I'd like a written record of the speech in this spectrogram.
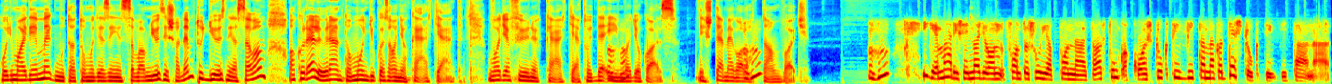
Hogy majd én megmutatom, hogy az én szavam győz, és ha nem tud győzni a szavam, akkor előrántom mondjuk az anyakártyát, vagy a főnök kártyát, hogy de én uh-huh. vagyok az, és te meg alattam uh-huh. vagy. Uh-huh. Igen, már is egy nagyon fontos újabb pontnál tartunk, a konstruktív vita meg a destruktív vitánál.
